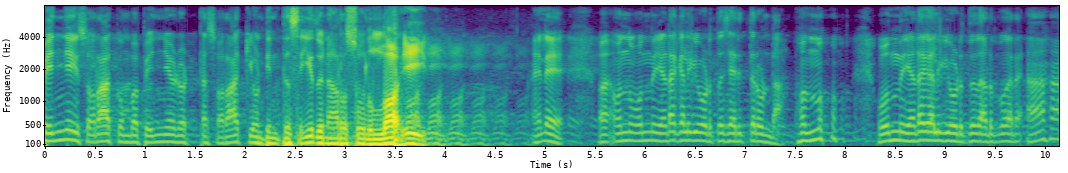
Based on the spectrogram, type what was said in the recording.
ಪೆನ್ಯೈ ಸೊರಾಕೊಂಬ ಪೆನ್ಯಡೊಟ್ಟ ಸೊರಾಕಿ ಉಂಟಿಂತ ಸೈದುನ ರಸೂಲುಲ್ಲಾಹಿ അല്ലേ? ഒന്ന് ഒന്ന് ഇടകലകി കൊടുത്ത ചരിത്രമുണ്ടാ? ഒന്ന് ഒന്ന് ഇടകലകി കൊടുത്തത് അടുപ്പുകാരൻ ആഹാ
